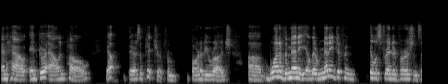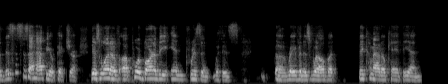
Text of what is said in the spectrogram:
and how Edgar Allan Poe, yep, there's a picture from Barnaby Rudge, uh, one of the many, there are many different illustrated versions of this. This is a happier picture. There's one of uh, poor Barnaby in prison with his uh, raven as well, but they come out okay at the end,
